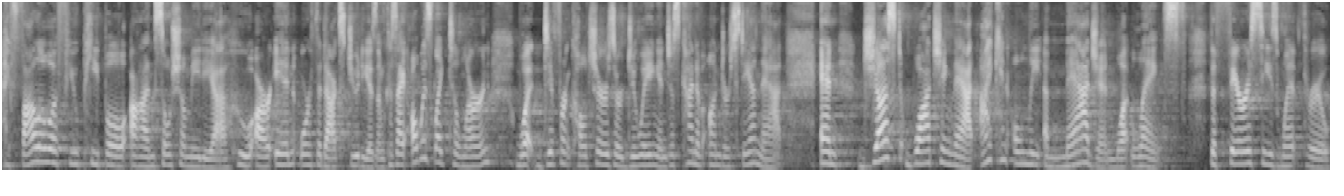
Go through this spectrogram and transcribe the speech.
I follow a few people on social media who are in Orthodox Judaism because I always like to learn what different cultures are doing and just kind of understand that. And just watching that, I can only imagine what lengths the Pharisees went through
